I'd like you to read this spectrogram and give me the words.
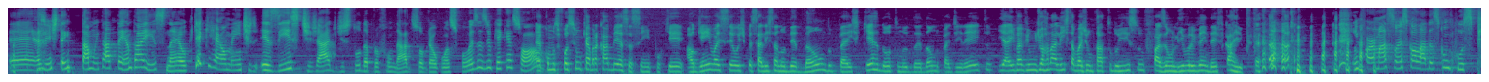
é, a gente tem que estar tá muito atento a isso, né? O que é que realmente existe já de estudo aprofundado sobre algumas coisas e o que é que é só É como se fosse um quebra-cabeça assim, porque alguém vai ser o especialista no dedão do pé esquerdo, outro no dedão do pé direito, e aí vai vir um jornalista, vai juntar tudo isso, fazer um livro e vender e ficar rico. Informações coladas com cuspe.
